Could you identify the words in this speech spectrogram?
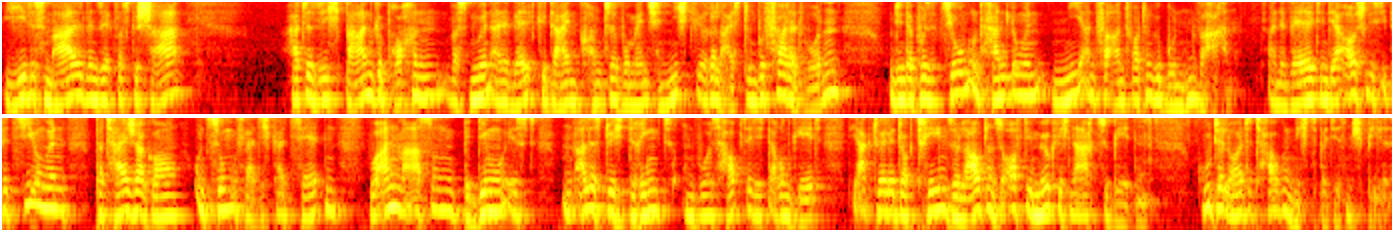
Wie jedes Mal, wenn so etwas geschah, hatte sich Bahn gebrochen, was nur in einer Welt gedeihen konnte, wo Menschen nicht für ihre Leistung befördert wurden und in der Position und Handlungen nie an Verantwortung gebunden waren. Eine Welt, in der ausschließlich Beziehungen, Parteijargon und Zungenfertigkeit zählten, wo Anmaßung Bedingung ist und alles durchdringt und wo es hauptsächlich darum geht, die aktuelle Doktrin so laut und so oft wie möglich nachzubeten. Gute Leute taugen nichts bei diesem Spiel.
